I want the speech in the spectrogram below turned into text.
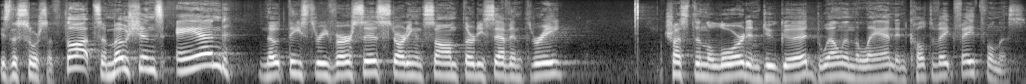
is the source of thoughts, emotions, and note these three verses starting in Psalm 37 3. Trust in the Lord and do good, dwell in the land and cultivate faithfulness.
